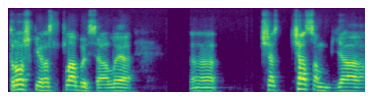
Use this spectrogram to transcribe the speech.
Трошки розслабився, але час, часом я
